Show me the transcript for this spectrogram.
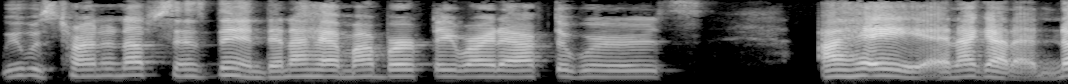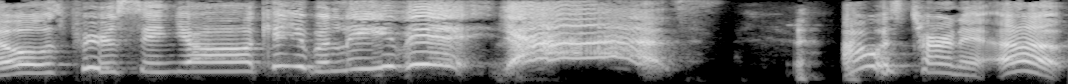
we was turning up since then. Then I had my birthday right afterwards. I hey, and I got a nose piercing, y'all. Can you believe it? Yes. I was turning up.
